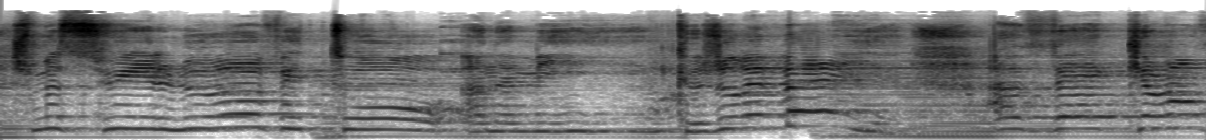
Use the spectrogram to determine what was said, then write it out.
je me suis levé tôt, un ami que je réveille avec un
